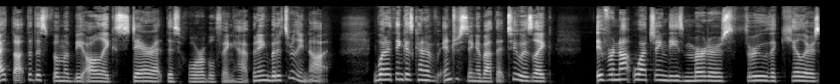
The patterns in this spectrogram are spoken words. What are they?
I thought that this film would be all like stare at this horrible thing happening, but it's really not. What I think is kind of interesting about that too is like, if we're not watching these murders through the killer's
